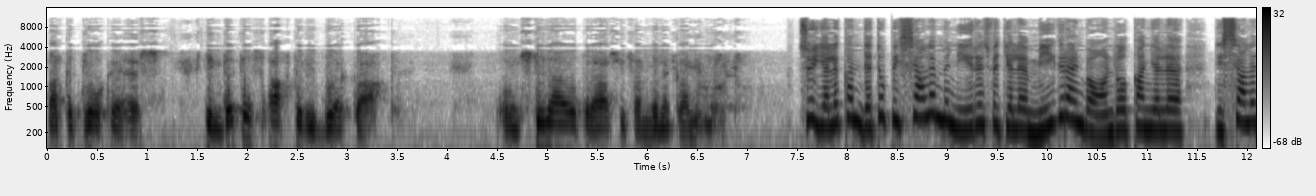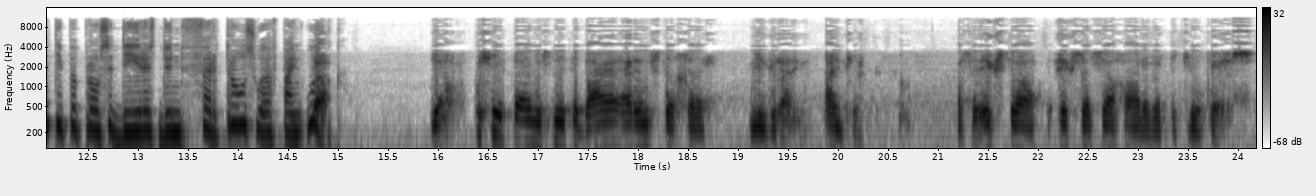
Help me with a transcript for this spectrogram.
wat betrokke is en dit is agter die bokaak. Ons doen nou 'n operasie van binnekant die mond. So julle kan dit op dieselfde manier as wat julle migraine behandel, kan julle dieselfde tipe prosedures doen vir trooshoofpyn ja. ook. Ja, ja trooshoofpyn is net 'n baie ernstige migraine eintlik. As 'n ekstra ekstra slagaar wat betrokke is.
